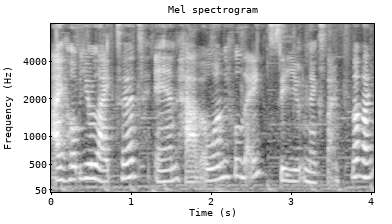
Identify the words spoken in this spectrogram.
I hope you liked it and have a wonderful day. See you next time. Bye bye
